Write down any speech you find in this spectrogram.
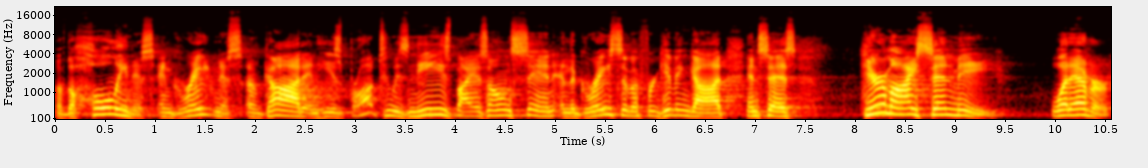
of the holiness and greatness of God, and he is brought to his knees by his own sin and the grace of a forgiving God and says, Here am I, send me, whatever.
